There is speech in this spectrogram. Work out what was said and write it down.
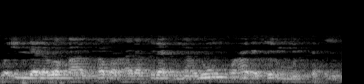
وإلا لوقع الخبر على خلاف المعلوم وهذا شيء مستحيل.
